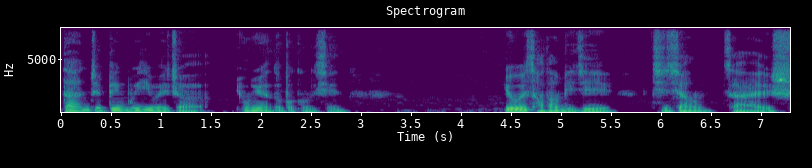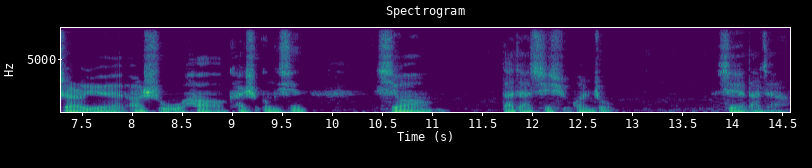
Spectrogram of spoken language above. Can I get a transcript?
但这并不意味着永远都不更新。《阅微草堂笔记》即将在十二月二十五号开始更新。希望大家继续关注，谢谢大家。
